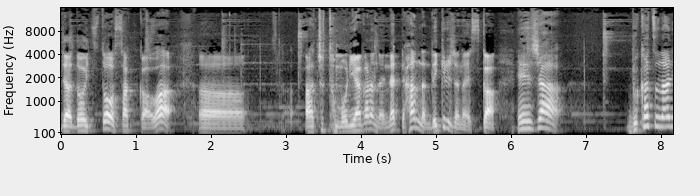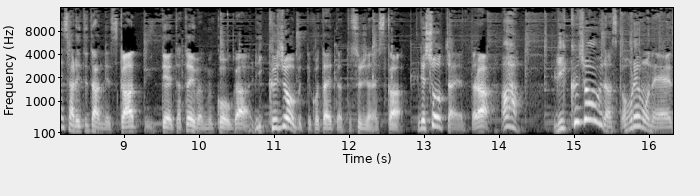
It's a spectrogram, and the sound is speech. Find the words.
じゃあドイツとサッカーはああちょっと盛り上がらないなって判断できるじゃないですか。えー、じゃあ部活何されてたんですか？って言って例えば向こうが陸上部って答えたとするじゃないですか。で翔ちゃんやったらあ陸上部なんですか？俺もね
